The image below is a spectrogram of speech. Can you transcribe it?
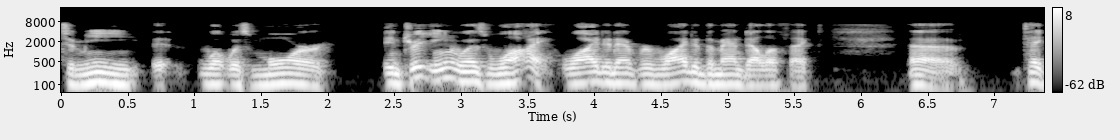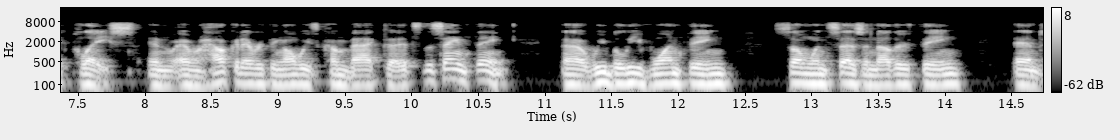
to me, it, what was more intriguing was why? Why did ever? Why did the Mandela effect take place, and, and how could everything always come back to? It's the same thing. we believe one thing someone says another thing, and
